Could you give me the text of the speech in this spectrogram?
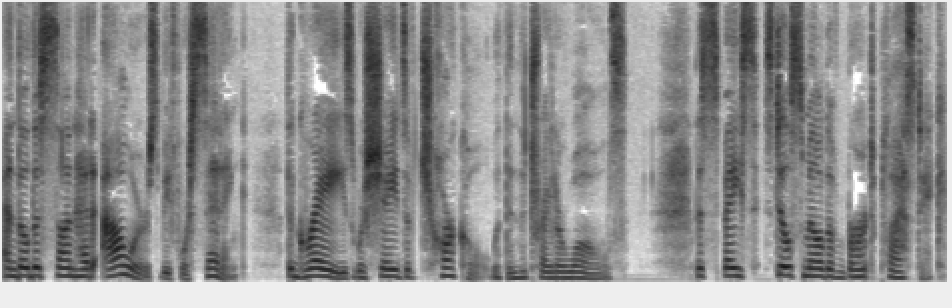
and though the sun had hours before setting, the grays were shades of charcoal within the trailer walls. The space still smelled of burnt plastic.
